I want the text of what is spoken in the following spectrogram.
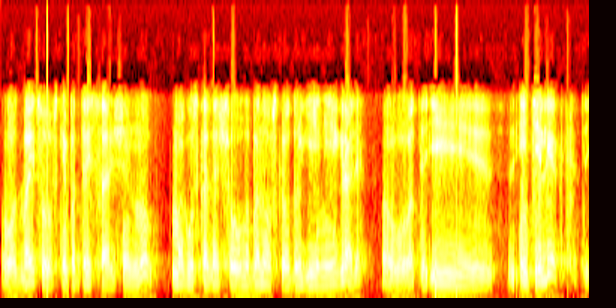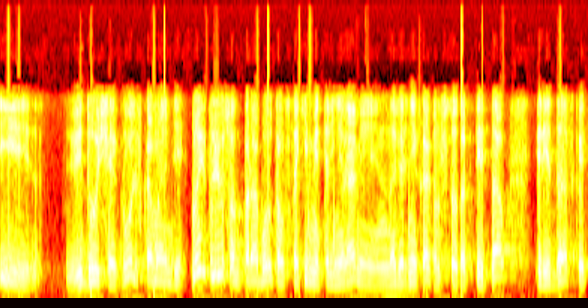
вот, бойцовским, потрясающим. Ну, могу сказать, что у Лобановского другие не играли. Вот. И интеллект, и ведущая роль в команде. Ну и плюс он поработал с такими тренерами, наверняка он что-то впитал, передаст, сказать,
